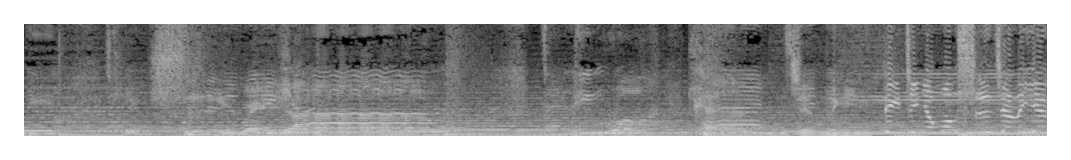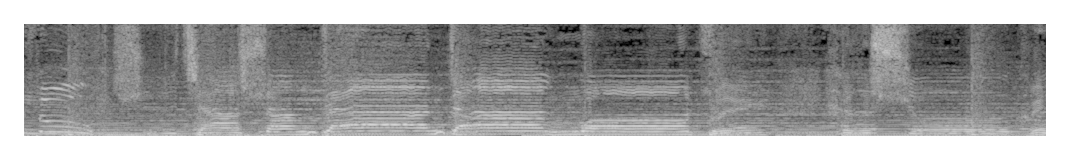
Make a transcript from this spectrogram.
你，天使围绕，带领我看见你。定睛仰望十架的耶稣。加上担当我罪和羞愧，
